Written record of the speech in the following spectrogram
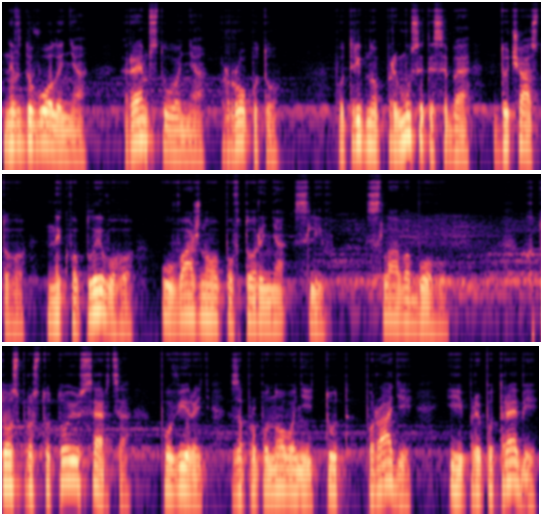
невдоволення, ремствування, ропоту. Потрібно примусити себе до частого, неквапливого, уважного повторення слів. Слава Богу! Хто з простотою серця повірить запропонованій тут пораді і при потребі,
